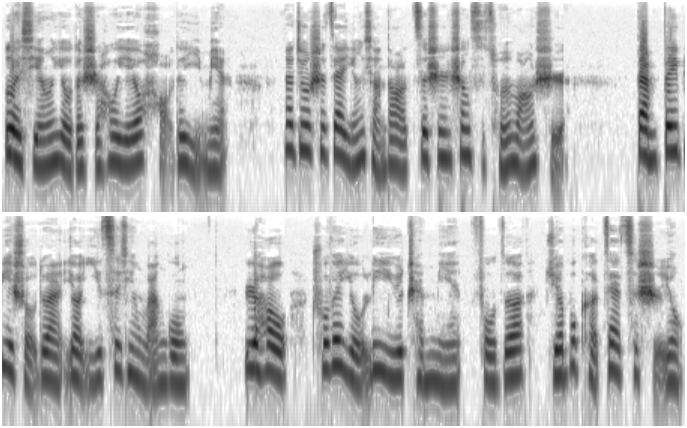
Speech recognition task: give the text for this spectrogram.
恶行有的时候也有好的一面。那就是在影响到自身生死存亡时，但卑鄙手段要一次性完工，日后除非有利于臣民，否则绝不可再次使用。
